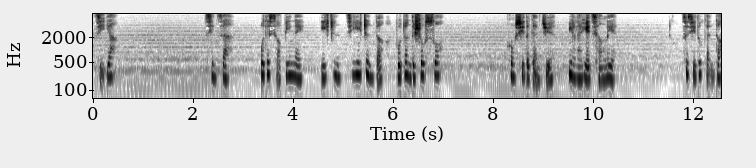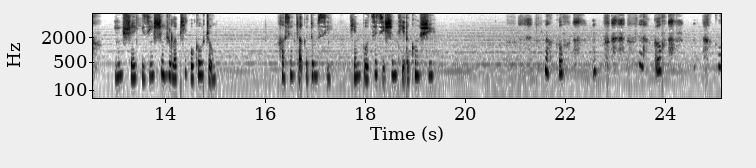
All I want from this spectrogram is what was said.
挤压。现在，我的小臂内一阵接一阵的不断的收缩，空虚的感觉越来越强烈，自己都感到饮水已经渗入了屁股沟中，好想找个东西填补自己身体的空虚。老公，老公，老公，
